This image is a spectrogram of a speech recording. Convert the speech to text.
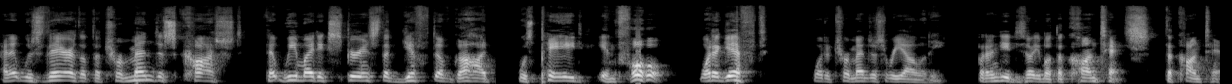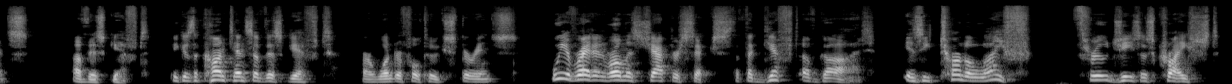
And it was there that the tremendous cost that we might experience the gift of God was paid in full. What a gift. What a tremendous reality. But I need to tell you about the contents, the contents of this gift. Because the contents of this gift are wonderful to experience. We have read in Romans chapter 6 that the gift of God is eternal life through Jesus Christ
